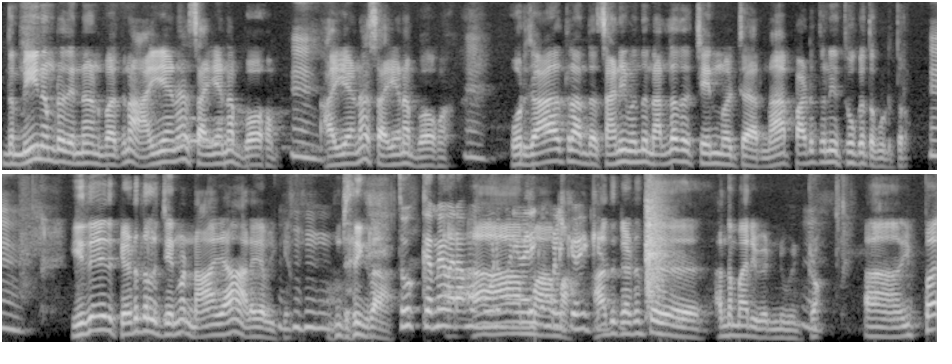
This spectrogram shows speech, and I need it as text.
இந்த மீனம்ன்றது என்னன்னு பார்த்தீங்கன்னா ஐயன சயன போகம். ஐயன சயன போகம். ஒரு ஜாதகத்துல அந்த சனி வந்து நல்லதை செயின் வச்சாருன்னா படுத்துனே தூக்கத்தை கொடுத்துரும். இதே இது கெடுதல் செய்யணுமா நாயா அலைய வைக்கும் சரிங்களா? தூக்கமே வராம ஆமா, வரைக்கும் ஆமா. முழிக்க வைக்கும் அதுக்கு அடுத்து அந்த மாதிரி வெண்ணி விட்டுரும். இப்ப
